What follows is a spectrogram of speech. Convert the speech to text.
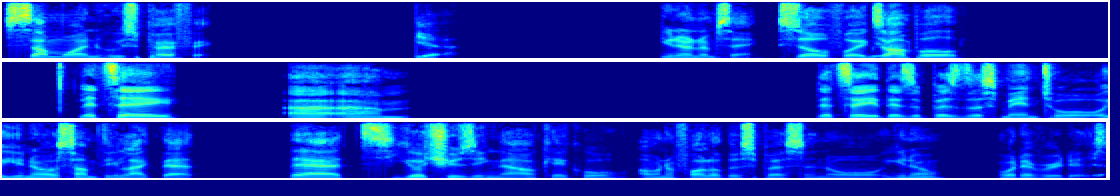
someone who's perfect Yeah. you know what i'm saying so for Yeah. example let's say uh, um let's say there's a business mentor or you know something like that that you're choosing now okay cool i want to follow this person or you know whatever it is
